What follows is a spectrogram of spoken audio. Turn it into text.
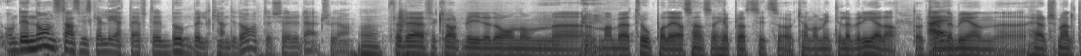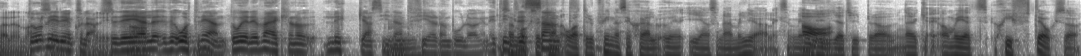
om det är någonstans vi ska leta efter bubbelkandidater så är det där tror jag. Mm. För det såklart blir det då om de, eh, man börjar tro på det och sen så helt plötsligt så kan de inte leverera. Då kan Nej. det bli en uh, härdsmältare. en Då blir det en liksom. kollaps. Så det Ja. gäller, det, återigen, då är det verkligen att lyckas Mm. identifiera de bolagen. Ett Som också intressant... kan återuppfinna sig själv i- en sån här miljö. Liksom, med Ja. nya typer av, om vi är ett skifte också,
